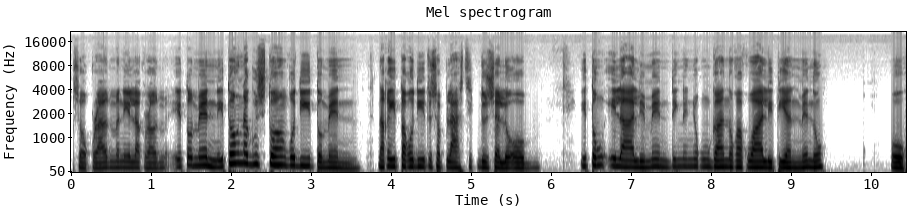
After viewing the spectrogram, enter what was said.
So Crown Manila Crown. Ito men, ito ang nagustuhan ko dito men. Nakita ko dito sa plastic doon sa loob. Itong ilalim men, tingnan nyo kung gaano ka-quality yan men oh. Oh.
